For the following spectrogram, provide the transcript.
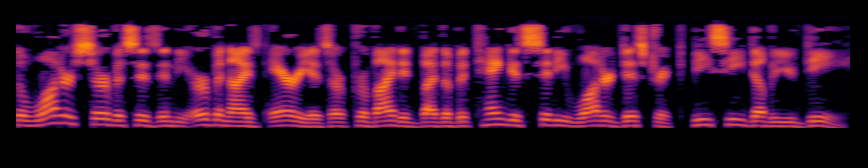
The water services in the urbanized areas are provided by the Batangas City Water District BCWD.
